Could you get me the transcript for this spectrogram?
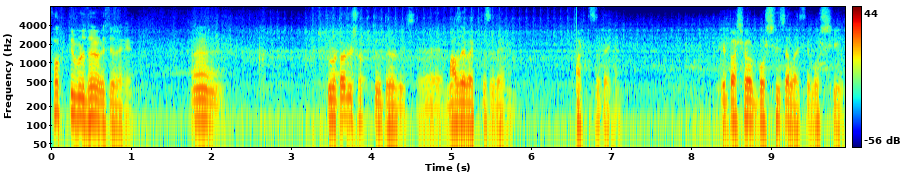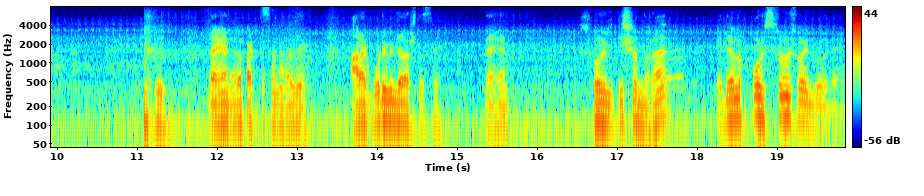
শক্তির উপরে ধরে রয়েছে দেখেন। হ্যাঁ পুরোটা শক্তির ধরে রয়েছে। হ্যাঁ, মাঝে বাড়তেছে দেখেন মারতেছে দেখেন। এ পাশে ওর বর্ষি চালাইছে বর্ষি দেখেন এটা পারতেছে না ওই যে আর এক বডি বিল্ডার আসতেছে। দেখেন শরীর কি সুন্দর হ্যাঁ? এটা হলো পরিশ্রমী শরীর বলে দেখেন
